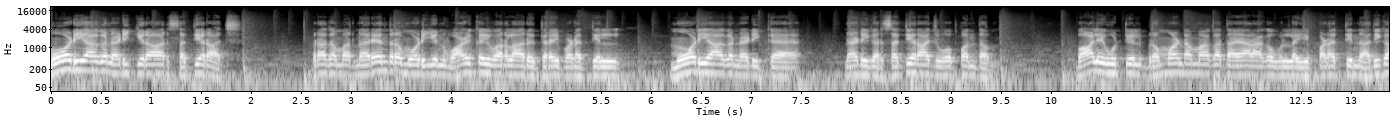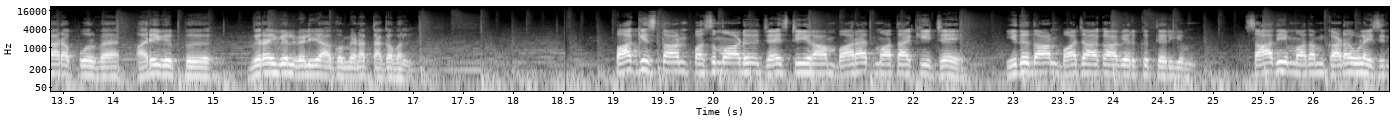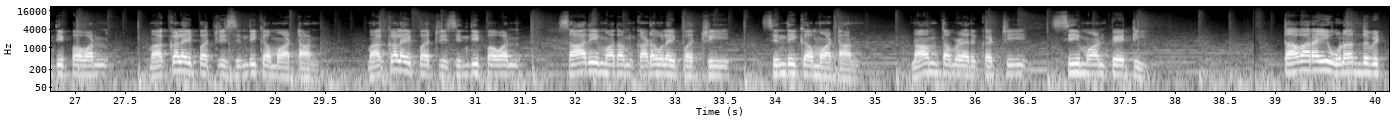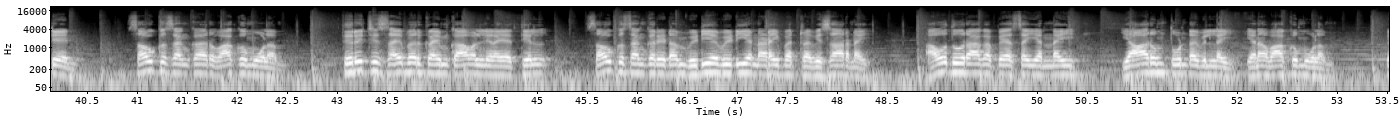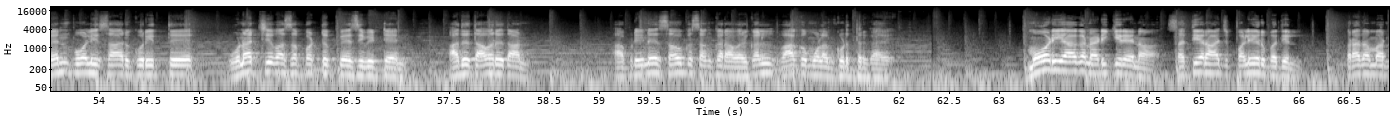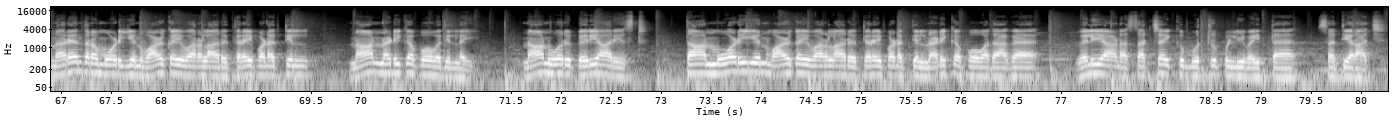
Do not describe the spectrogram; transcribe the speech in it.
மோடியாக நடிக்கிறார் சத்யராஜ். பிரதமர் நரேந்திர மோடியின் வாழ்க்கை வரலாறு திரைப்படத்தில் மோடியாக நடிக்க நடிகர் சத்யராஜ் ஒப்பந்தம். பாலிவுட்டில் பிரம்மாண்டமாக தயாராக உள்ள இப்படத்தின் அதிகாரப்பூர்வ அறிவிப்பு விரைவில் வெளியாகும் என தகவல். பாகிஸ்தான் பசுமாடு ஜெய் ஸ்ரீராம் பாரத் மாதா கி ஜே. இதுதான் பாஜகவிற்கு தெரியும். சாதி மதம் கடவுளை சிந்திப்பவன் மக்களை பற்றி சிந்திக்க மாட்டான். மக்களை பற்றி சிந்திப்பவன் சாதி மதம் கடவுளை பற்றி சிந்திக்க மாட்டான். நாம் தமிழர் கட்சி சீமான் பேட்டி. தவறை உணர்ந்துவிட்டேன். சவுக்கு சங்கர் வாக்குமூலம். திருச்சி சைபர் கிரைம் காவல் நிலையத்தில் சவுக்கு சங்கரிடம் விடிய விடிய நடைபெற்ற விசாரணை. அவதூறாக பேச என்னை யாரும் தூண்டவில்லை என வாக்குமூலம். பெண் போலீசார் குறித்து உணர்ச்சி வசப்பட்டு பேசிவிட்டேன். அது தவறுதான். அப்படின்னு சவுக்கு சங்கர் அவர்கள் வாக்குமூலம் கொடுத்திருக்காரு. மோடியாக நடிக்கிறேனா? சத்யராஜ் பளிர் பதில் பிரதமர் நரேந்திர மோடியின் வாழ்க்கை வரலாறு திரைப்படத்தில் நான் நடிக்கப் போவதில்லை. நான் ஒரு பெரியாரிஸ்ட். தான் மோடியின் வாழ்க்கை வரலாறு திரைப்படத்தில் நடிக்கப் போவதாக வெளியான சர்ச்சைக்கு முற்றுப்புள்ளி வைத்த சத்யராஜ்.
